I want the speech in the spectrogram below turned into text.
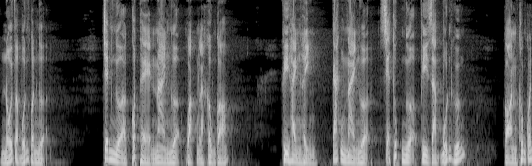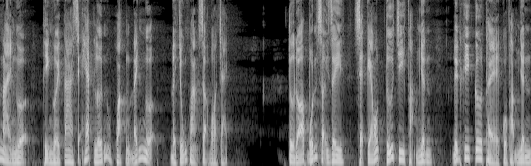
nối vào bốn con ngựa. Trên ngựa có thể nài ngựa hoặc là không có. Khi hành hình, các nài ngựa sẽ thúc ngựa phi ra bốn hướng. Còn không có nài ngựa thì người ta sẽ hét lớn hoặc đánh ngựa để chúng hoảng sợ bỏ chạy. Từ đó bốn sợi dây sẽ kéo tứ chi phạm nhân đến khi cơ thể của phạm nhân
